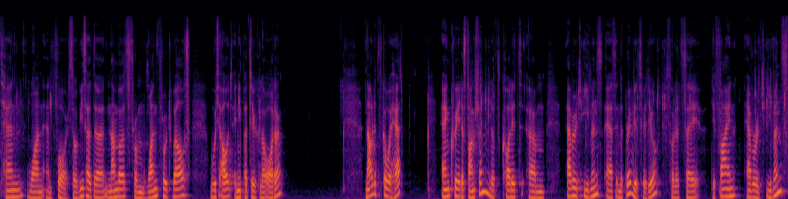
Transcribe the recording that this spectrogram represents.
10, 1, and 4. So these are the numbers from 1 through 12 without any particular order. Now let's go ahead and create a function. Let's call it um, average evens as in the previous video. So let's say define average evens.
